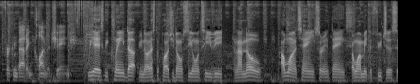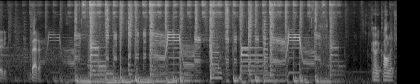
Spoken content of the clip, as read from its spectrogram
for combating climate change. We actually cleaned up, you know, that's the part you don't see on TV. And I know I want to change certain things. I want to make the future of the city better. Go to college.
